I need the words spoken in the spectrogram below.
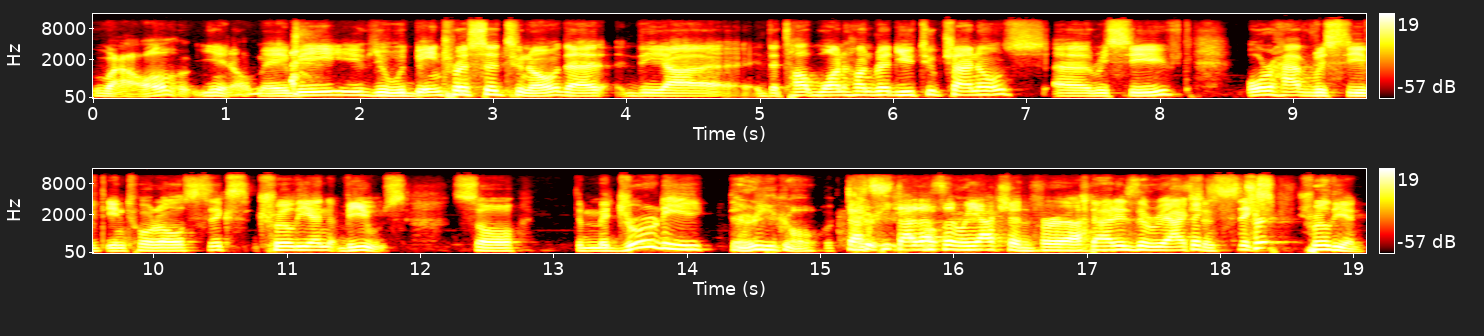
Well, you know, maybe you would be interested to know that the uh, the top 100 YouTube channels uh, received or have received in total six trillion views. So the majority, there you go. There That's you that, go. that's the reaction for uh, That is the reaction. Six Six tri- trillion.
